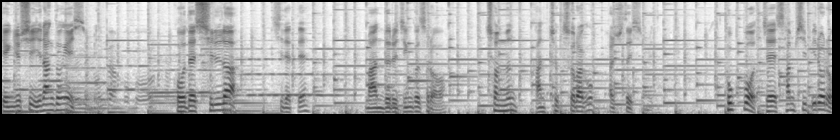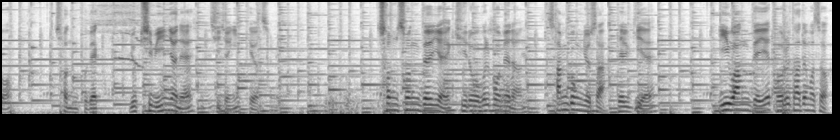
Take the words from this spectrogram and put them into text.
경주시 인왕동에 있습니다. 고대 신라 시대 때 만들어진 것으로 천문 관측소라고 할 수도 있습니다. 국보 제31호로 1962년에 지정이 되었습니다. 첨성대의 기록을 보면은 삼국유사 벨기에 이왕대의 돌을 다듬어서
